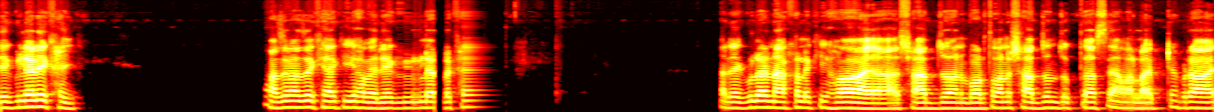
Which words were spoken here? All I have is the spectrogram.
রেগুলারই খাই। মাঝে, মাঝে খেয়া কি হবে? রেগুলার খাই রেগুলার না খেলে কি হয়? আ ৭ জন বর্তমানে সাতজন যুক্ত আছে। আমার লাইভটা প্রায়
